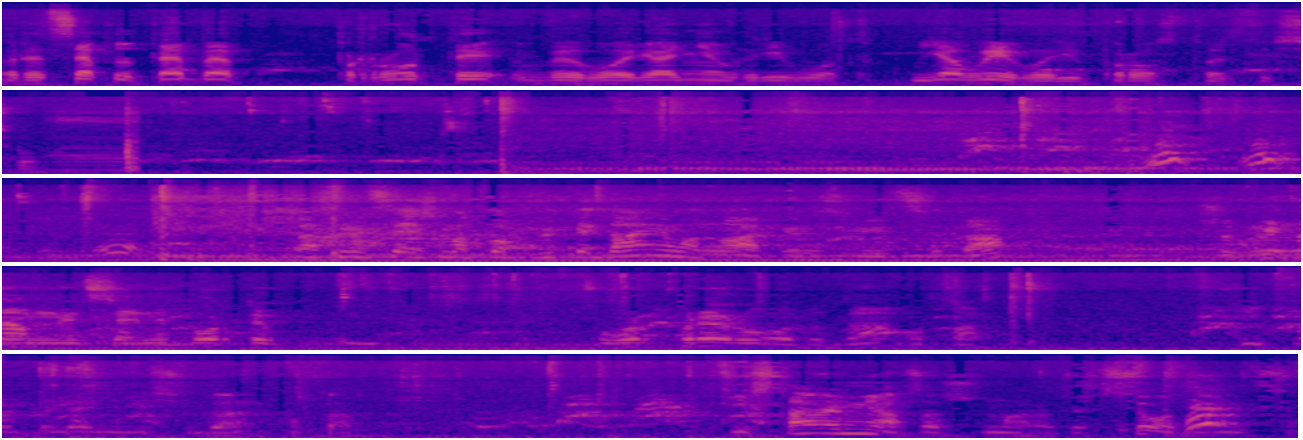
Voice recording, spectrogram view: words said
Рецепт у тебе проти вигоряння в грівот. Я вигорів просто і все. Так ми цей шматок викидаємо нахер звідси, да? щоб він нам не, це, не портив природу, да? отак. Блядь, іди сюди, отак. І ставимо м'ясо шмарити. Все, дивіться.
